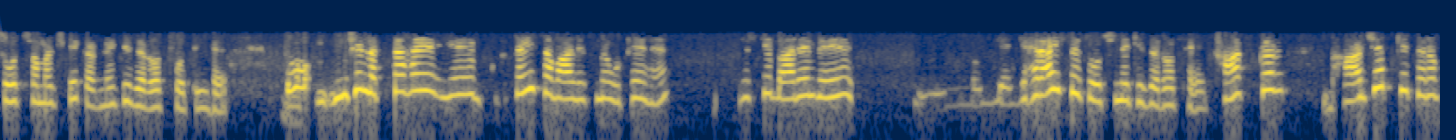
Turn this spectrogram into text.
सोच समझ के करने की ज़रूरत होती है। तो मुझे लगता है ये कई सवाल इसमें उठे हैं जिसके बारे में गहराई से सोचने की ज़रूरत है। खासकर भाजपा की तरफ़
